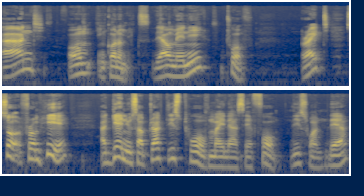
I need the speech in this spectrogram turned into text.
and home economics. There are many? 12. Right? So from here, again, you subtract this 12 minus a 4, this one there,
